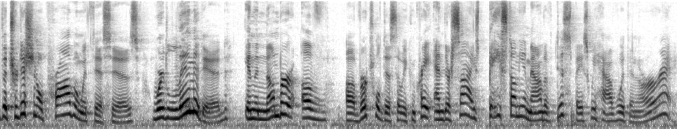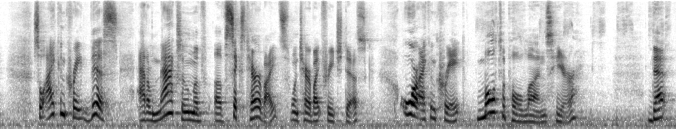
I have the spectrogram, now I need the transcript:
the traditional problem with this is we're limited in the number of uh, virtual disks that we can create and their size based on the amount of disk space we have within our array. So I can create this at a maximum of, of six terabytes, one terabyte for each disk, or I can create multiple LUNs here that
